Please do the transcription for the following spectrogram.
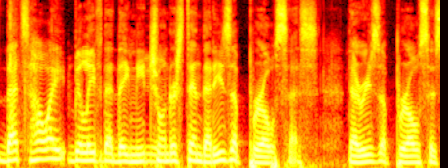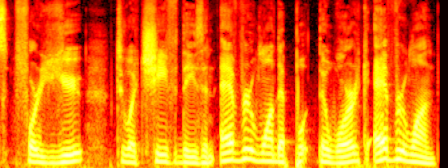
that's how I believe that they need to understand there is a process. There is a process for you to achieve this. And everyone that put the work, everyone,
